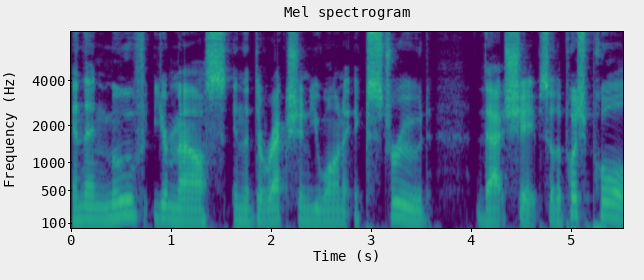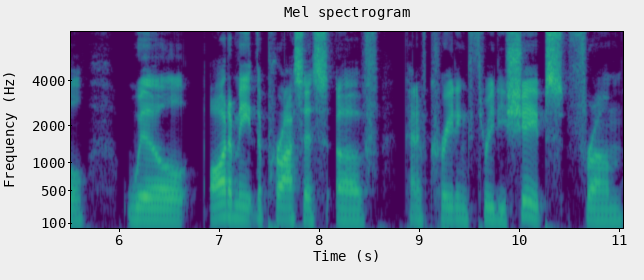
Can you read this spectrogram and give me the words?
and then move your mouse in the direction you want to extrude that shape. So the push-pull will automate the process of kind of creating 3D shapes from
